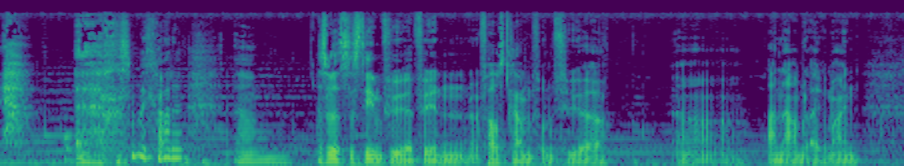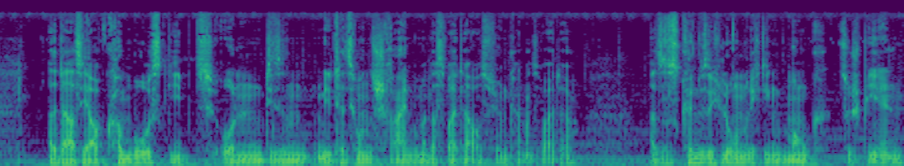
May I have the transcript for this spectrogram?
Ja, äh, was haben wir gerade? Ähm, also das System für, für den Faustkampf und für äh, Unarmed allgemein. Also da es ja auch Kombos gibt und diesen Meditationsschrein, wo man das weiter ausführen kann und so weiter. Also es könnte sich lohnen, richtigen Monk zu spielen.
